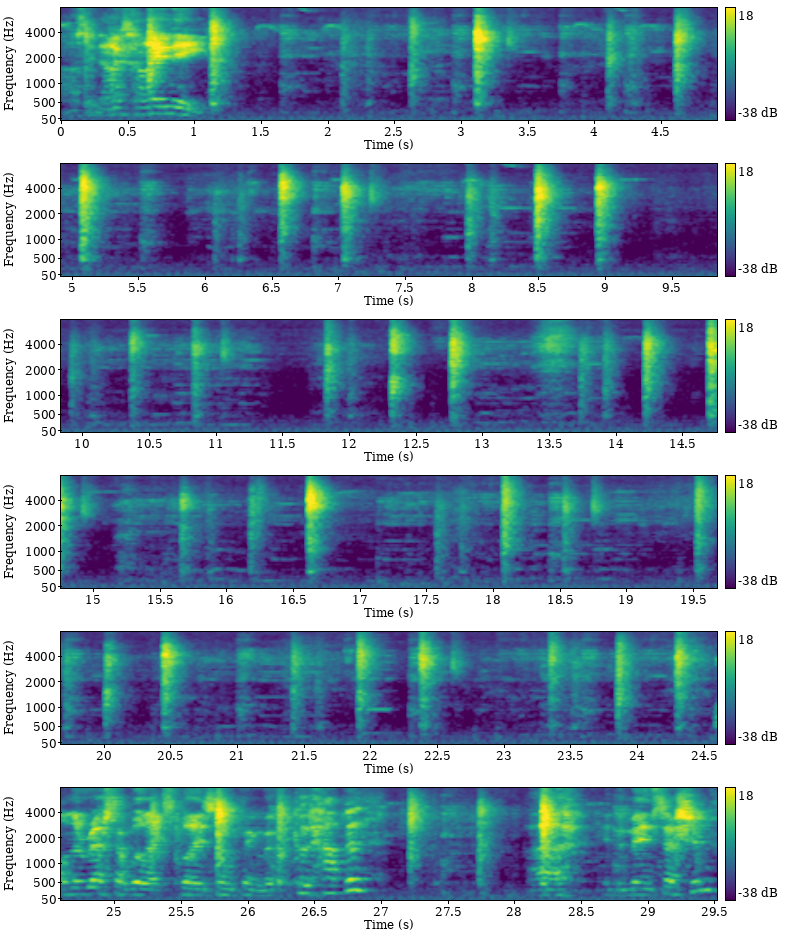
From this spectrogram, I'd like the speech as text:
That's a nice high knee. Will explain something that could happen uh, in the main session.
